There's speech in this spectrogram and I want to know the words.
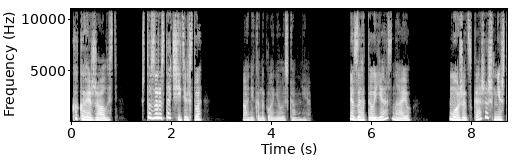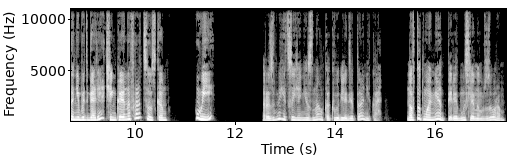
Какая жалость. Что за расточительство? Аника наклонилась ко мне. Зато я знаю. Может, скажешь мне что-нибудь горяченькое на французском? Oui? Разумеется, я не знал, как выглядит Аника, но в тот момент перед мысленным взором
